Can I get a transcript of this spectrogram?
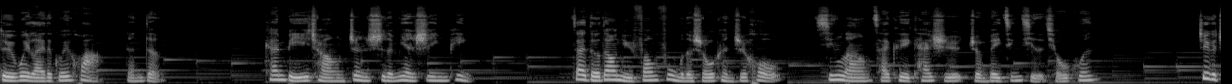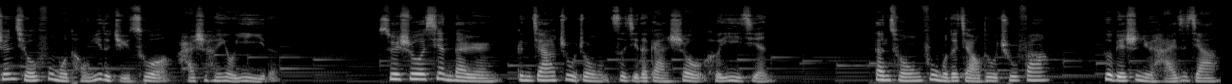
对未来的规划等等，堪比一场正式的面试应聘。在得到女方父母的首肯之后，新郎才可以开始准备惊喜的求婚。这个征求父母同意的举措还是很有意义的。虽说现代人更加注重自己的感受和意见，但从父母的角度出发，特别是女孩子家，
